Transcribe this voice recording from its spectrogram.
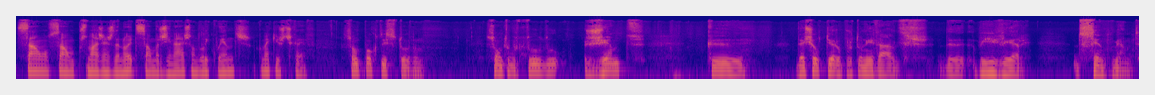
São, são personagens da noite, são marginais, são delinquentes. Como é que os descreve? São um pouco disso tudo. São, sobretudo, gente que deixou de ter oportunidades de viver decentemente.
